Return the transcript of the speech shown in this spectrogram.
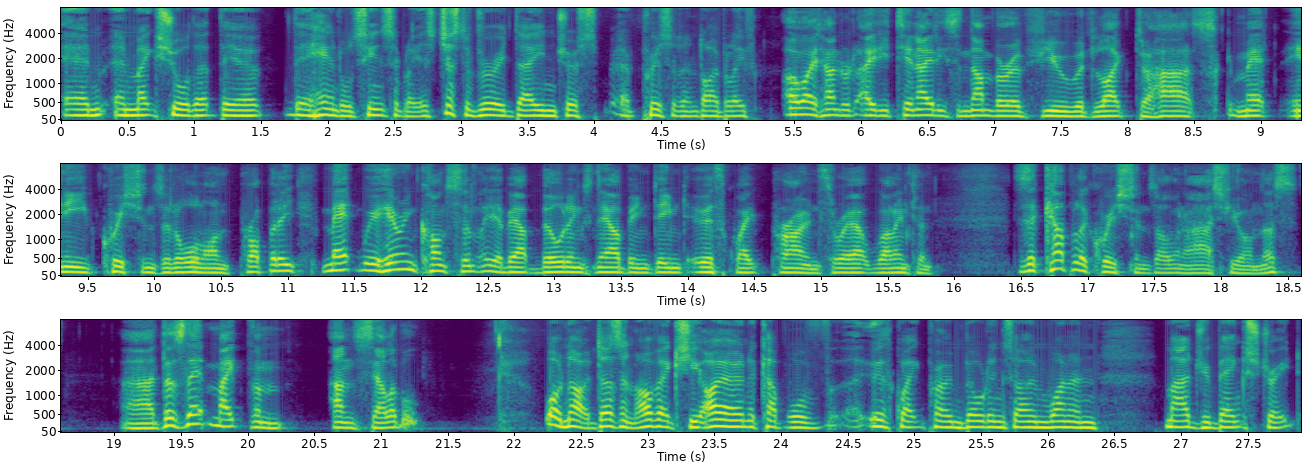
and, and make sure that they're they're handled sensibly. It's just a very dangerous uh, precedent, I believe. 0800 80 1080 is the number if you would like to ask Matt any questions at all on property. Matt, we're hearing constantly about buildings now being deemed earthquake prone throughout Wellington. There's a couple of questions I want to ask you on this. Uh, does that make them unsellable? Well, no, it doesn't. I've actually I own a couple of earthquake prone buildings. I own one in Marjoribanks Street.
